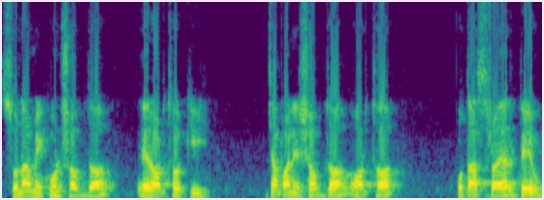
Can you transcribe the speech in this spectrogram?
সুনামি কোন শব্দ? এর অর্থ কি? জাপানি শব্দ অর্থ পোতাশ্রয়ের ঢেউ।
